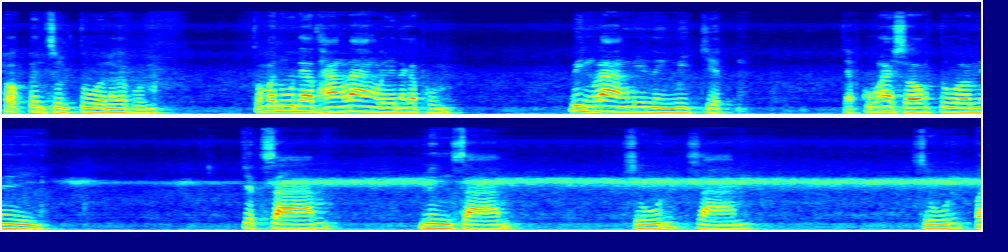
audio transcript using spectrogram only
ชอบเป็นส่วนตัวนะครับผม ก็มาดูแนวทางล่างเลยนะครับผม วิ่งล่างมีหนึ่งมีเจ็ดจับคู่ให้สองตัวมีเจ็ดสาม หนึ่งสามศูนย์สามศูนย์แป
